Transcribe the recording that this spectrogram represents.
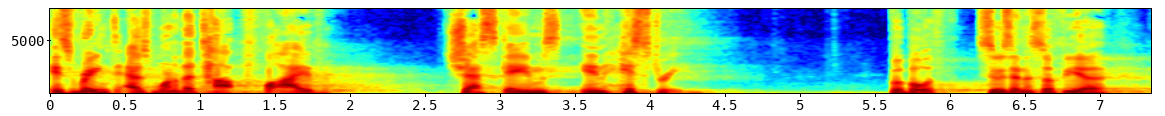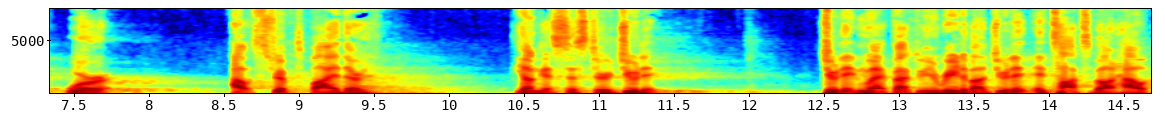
is ranked as one of the top five chess games in history. But both Susan and Sophia were outstripped by their youngest sister, Judith. Judith, in fact, when you read about Judith, it talks about how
